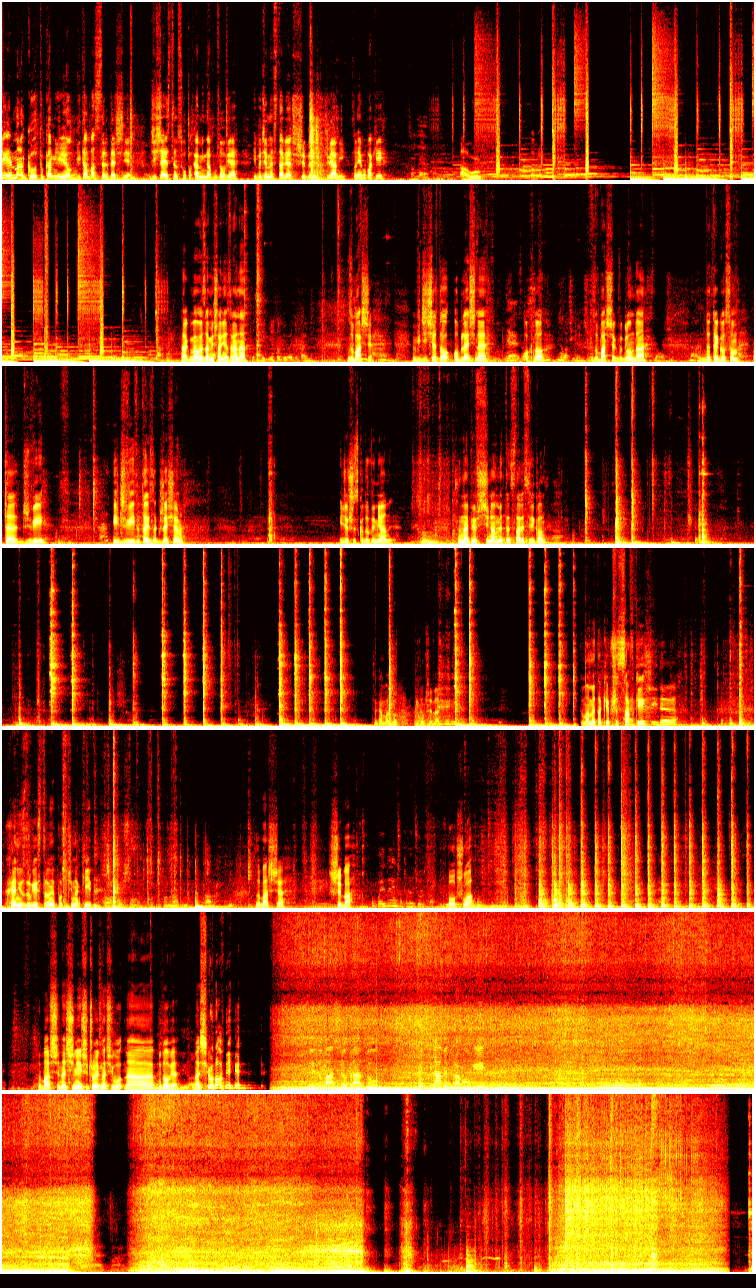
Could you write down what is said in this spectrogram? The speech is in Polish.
Siemanko, tu Kamilion, witam was serdecznie. Dzisiaj jestem z chłopakami na budowie i będziemy wstawiać szyby z drzwiami. Co nie chłopaki? Co nie? Au. Tak, małe zamieszanie z rana. Zobaczcie. Widzicie to obleśne okno? Zobaczcie jak wygląda. Do tego są te drzwi. I drzwi tutaj za Grzesiem. Idzie wszystko do wymiany. To najpierw ścinamy ten stary silikon. Czekam aż tą szybę. Tu mamy takie przystawki. Heniu z drugiej strony podcina kit. Zobaczcie, szyba To pojedyncza to leciutka. poszła. Zobaczcie, najsilniejszy człowiek na, siło, na budowie. Na siłowni. I zobaczcie od razu, przecinamy framugi.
